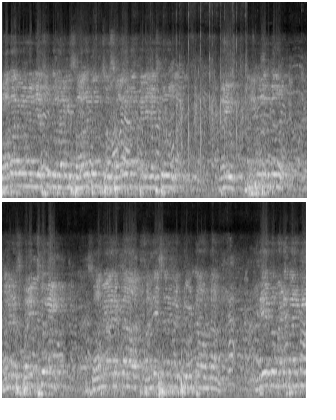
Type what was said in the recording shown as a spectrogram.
పాదాభివందనం చేసుకుంటూ వారికి స్వాగతం సుస్వాగతం తెలియజేస్తూ మరి మనకు స్మరించుకొని స్వామివారి యొక్క సందేశాన్ని మనం ఇప్పుడు వింటా ఉంటాం. ఇదే ఒక మండపానికి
